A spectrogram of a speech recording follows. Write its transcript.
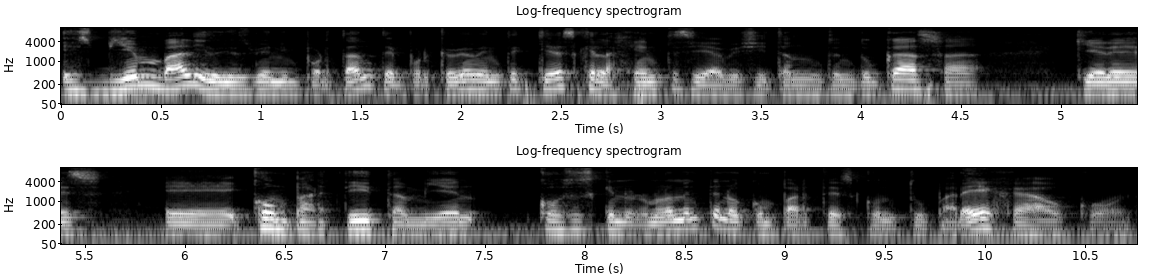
es, bien válido y es bien importante, porque obviamente quieres que la gente siga visitándote en tu casa, quieres eh, compartir también cosas que normalmente no compartes con tu pareja o con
